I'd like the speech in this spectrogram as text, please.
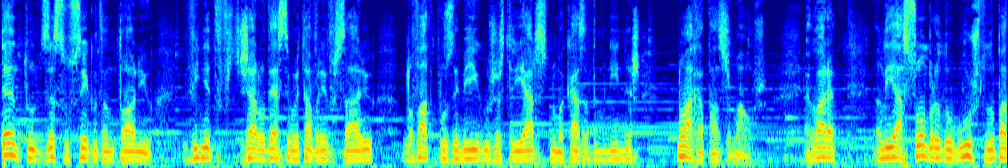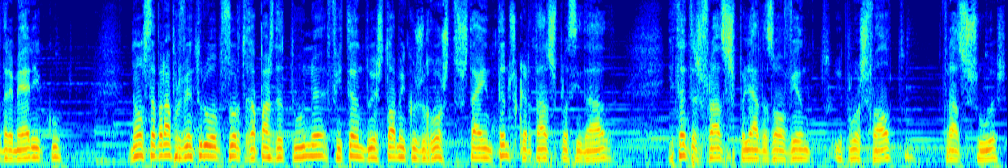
tanto o desassossego de António vinha de festejar o 18º aniversário, levado pelos amigos a estrear-se numa casa de meninas, não há rapazes maus. Agora, ali à sombra do busto do Padre Américo, não saberá porventura o absorto rapaz da tuna, fitando este homem cujo rosto está em tantos cartazes pela cidade e tantas frases espalhadas ao vento e pelo asfalto, frases suas,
